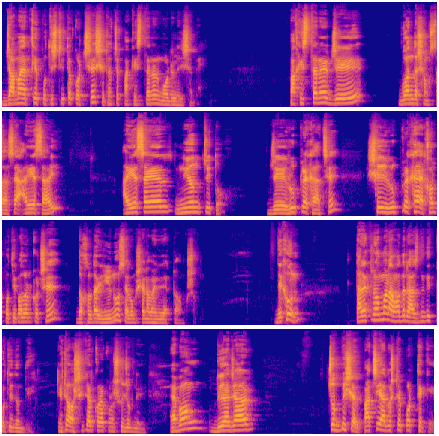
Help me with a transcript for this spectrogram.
জামায়াতকে প্রতিষ্ঠিত করছে সেটা হচ্ছে পাকিস্তানের মডেল হিসাবে। পাকিস্তানের যে গোয়েন্দা সংস্থা আছে আইএসআই আইএসআই এর নিয়ন্ত্রিত যে রূপরেখা আছে, সেই রূপরেখা এখন প্রতিপালন করছে দখলদার ইউনুস এবং সেনাবাহিনীর একটা অংশ। দেখুন, তারেক রহমান আমাদের রাজনৈতিক প্রতিদ্বন্দ্বী। এটা অস্বীকার করার কোনো সুযোগ নেই। এবং দুই হাজার চব্বিশের পাঁচই আগস্টের পর থেকে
